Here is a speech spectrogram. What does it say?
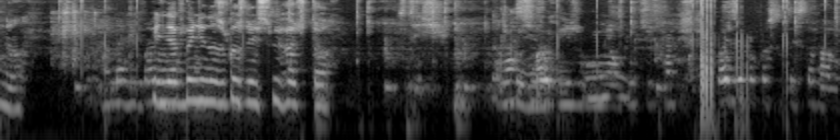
No. Więc jak będzie nas gorzej słychać, to Jesteś. Teraz się zrobi, żeby miał przyciskać. Że po prostu testowałeś.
